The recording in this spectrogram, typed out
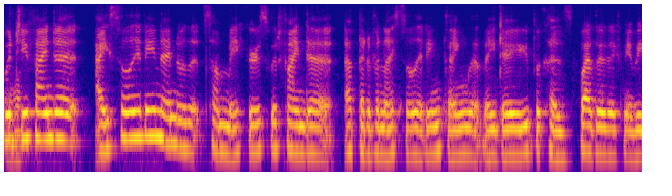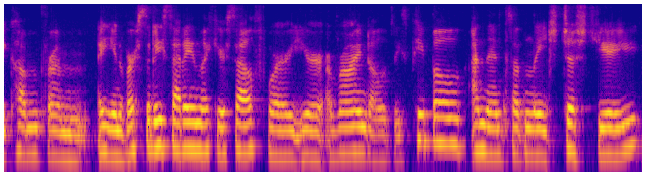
Would uh-huh. you find it isolating? I know that some makers would find it a bit of an isolating thing that they do because whether they've maybe come from a university setting like yourself where you're around all of these people and then suddenly it's just you,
